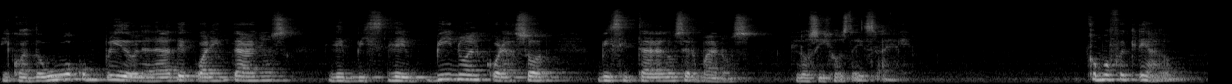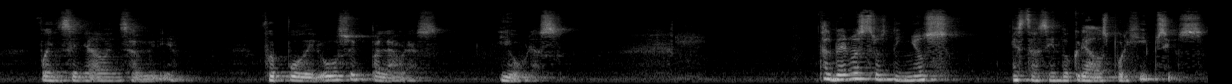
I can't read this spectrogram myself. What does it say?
Y cuando hubo cumplido la edad de cuarenta años, le, le vino al corazón visitar a los hermanos, los hijos de Israel. ¿Cómo fue criado? Fue enseñado en sabiduría fue poderoso en palabras y obras. Tal vez nuestros niños están siendo creados por egipcios.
